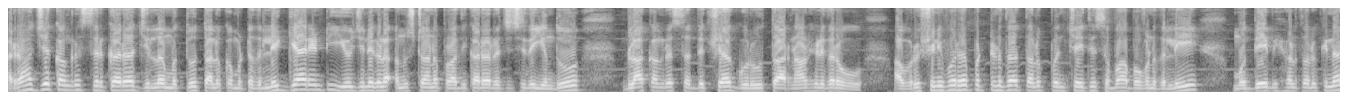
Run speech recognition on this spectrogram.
ರಾಜ್ಯ ಕಾಂಗ್ರೆಸ್ ಸರ್ಕಾರ ಜಿಲ್ಲಾ ಮತ್ತು ತಾಲೂಕು ಮಟ್ಟದಲ್ಲಿ ಗ್ಯಾರಂಟಿ ಯೋಜನೆಗಳ ಅನುಷ್ಠಾನ ಪ್ರಾಧಿಕಾರ ರಚಿಸಿದೆ ಎಂದು ಬ್ಲಾಕ್ ಕಾಂಗ್ರೆಸ್ ಅಧ್ಯಕ್ಷ ಗುರು ತಾರ್ನಾಳ್ ಹೇಳಿದರು. ಅವರು ಶನಿವಾರ ಪಟ್ಟಣದ ತಾಲೂಕ್ ಪಂಚಾಯಿತಿ ಸಭಾಭವನದಲ್ಲಿ ಮುದ್ದೇಬಿಹಾಳ್ ತಾಲೂಕಿನ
